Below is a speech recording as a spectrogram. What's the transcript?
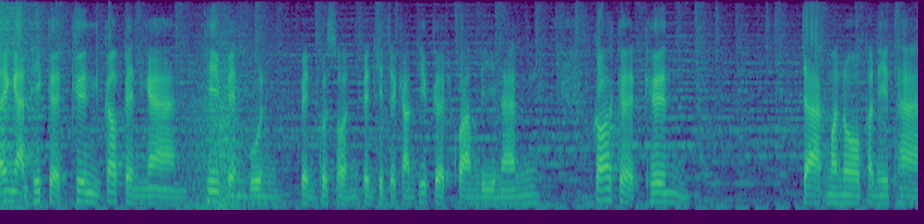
และงานที่เกิดขึ้นก็เป็นงานที่เป็นบุญ เป็นกุศล เป็นกิจกรรมที่เกิดความดีนั้น ก็เกิดขึ้นจากมโนปณิธา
